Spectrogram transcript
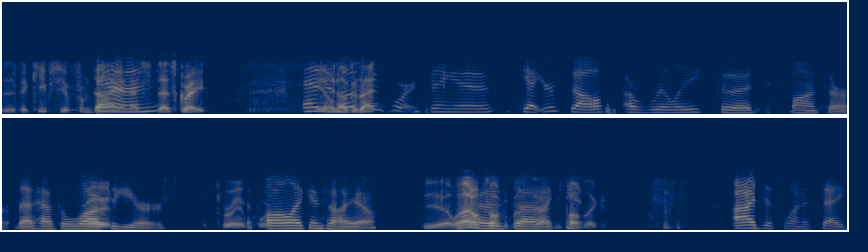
If it keeps you from dying, And- that's that's great. And You the know, 'cause most I- important thing is get yourself a really good sponsor that has a lot Right. of years. That's very That's important. all I can tell you. Yeah, well, I don't talk about uh, that in public. I just want to say,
